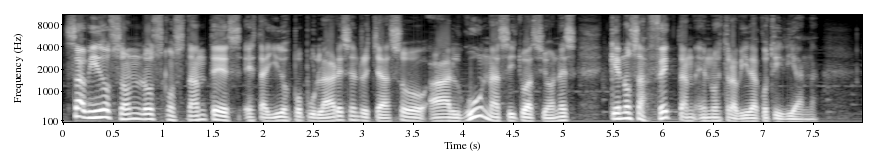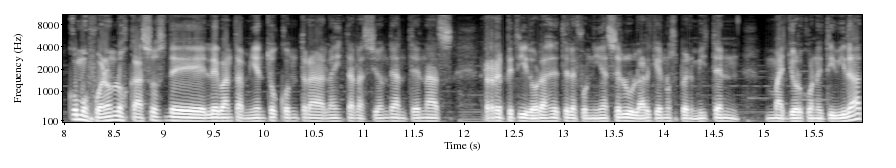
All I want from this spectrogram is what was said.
Sabidos son los constantes estallidos populares en rechazo a algunas situaciones que nos afectan en nuestra vida cotidiana como fueron los casos de levantamiento contra la instalación de antenas repetidoras de telefonía celular que nos permiten mayor conectividad,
